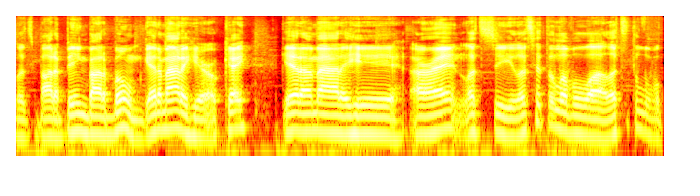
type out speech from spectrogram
let's bada bing bada boom. Get him out of here okay? Get him out of here. All right let's see. Let's hit the level uh let's hit the level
